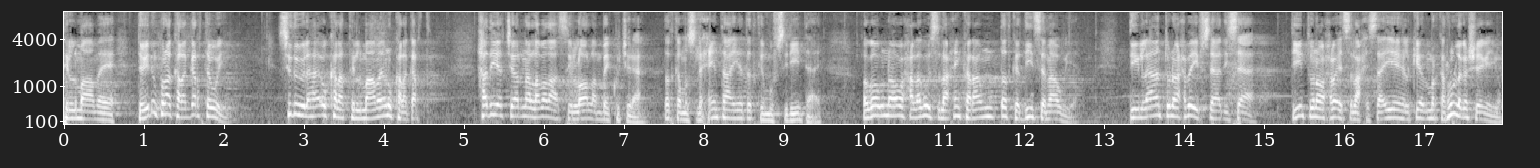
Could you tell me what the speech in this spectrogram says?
tilmaamee dee idinkuna kala garta wey. Siduu ilaahay u kala tilmaamay inuu kala garta. Had iyo jeerna labadaasi loolan bay ku jiraan. Dadka muslixiintaah iyo dadka mufsidiintaah ogowna waxaa lagu islaaxin karaa dadka diin samaawiya. Diin la'aantuna waxbay ifsaadisaa. Diintuna waxbay islaaxisaa iyo ehelkeedu marka run laga sheegayo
